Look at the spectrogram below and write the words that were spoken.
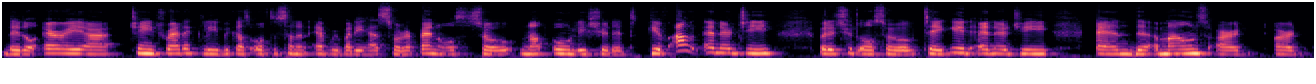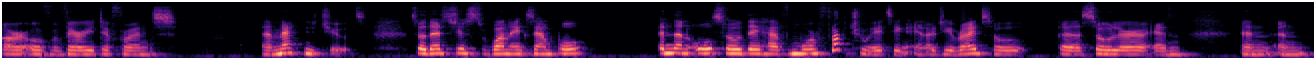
little area change radically because all of a sudden everybody has solar panels. So not only should it give out energy, but it should also take in energy, and the amounts are are are of a very different uh, magnitudes. So that's just one example. And then also they have more fluctuating energy, right? So uh, solar and and and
